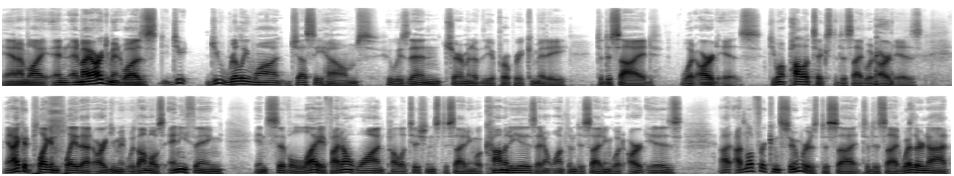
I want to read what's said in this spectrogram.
And I'm like, and and my argument was, do you, do you really want Jesse Helms, who was then chairman of the appropriate committee, to decide what art is? Do you want politics to decide what art is? And I could plug and play that argument with almost anything in civil life. I don't want politicians deciding what comedy is. I don't want them deciding what art is. I'd love for consumers decide to decide whether or not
